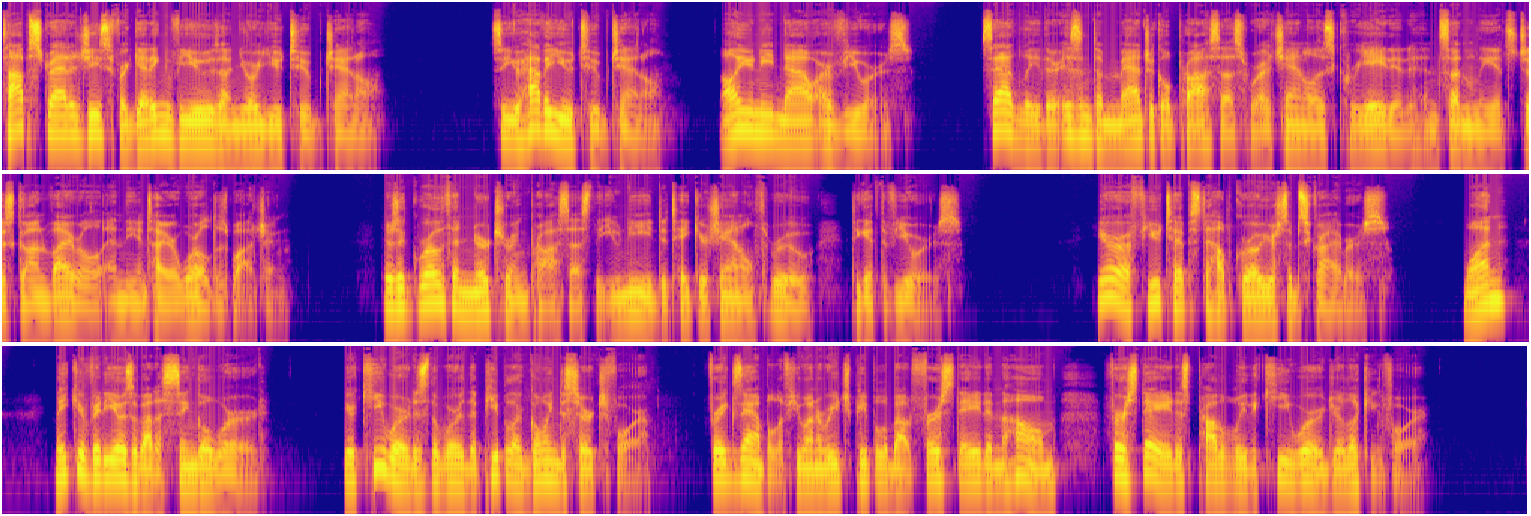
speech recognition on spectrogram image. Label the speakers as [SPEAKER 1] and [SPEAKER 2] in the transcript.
[SPEAKER 1] Top strategies for getting views on your YouTube channel. So, you have a YouTube channel. All you need now are viewers. Sadly, there isn't a magical process where a channel is created and suddenly it's just gone viral and the entire world is watching. There's a growth and nurturing process that you need to take your channel through to get the viewers. Here are a few tips to help grow your subscribers. 1. Make your videos about a single word. Your keyword is the word that people are going to search for. For example, if you want to reach people about first aid in the home, first aid is probably the key word you're looking for.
